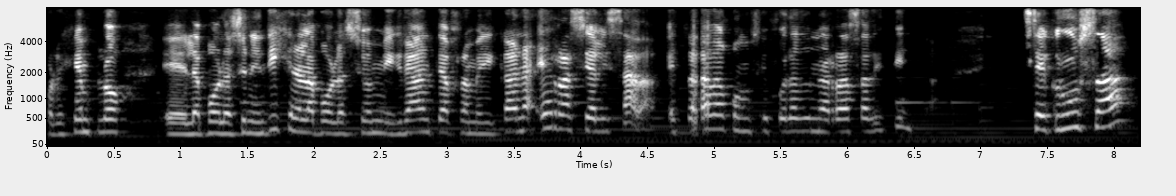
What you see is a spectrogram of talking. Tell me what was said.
por ejemplo, eh, la población indígena, la población migrante afroamericana es racializada, es tratada como si fuera de una raza distinta. Se cruza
